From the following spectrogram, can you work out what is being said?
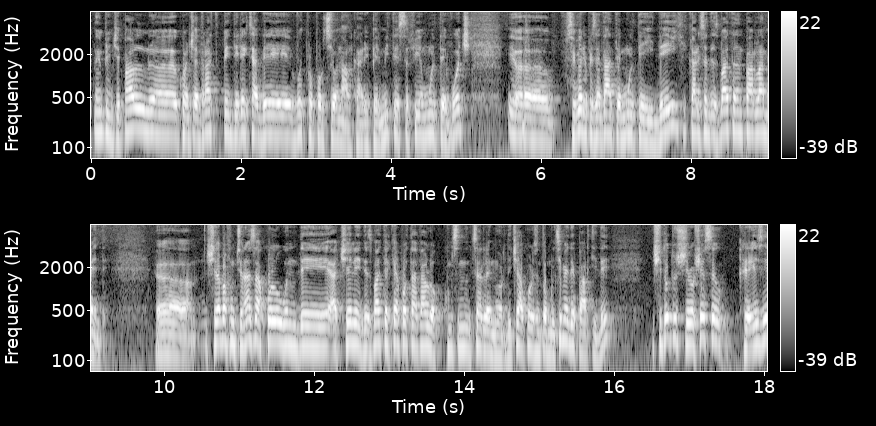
în principal uh, concentrat pe direcția de vot proporțional, care permite să fie multe voci, să fie reprezentante multe idei care să dezbată în parlamente. Și treaba funcționează acolo unde acele dezbateri chiar pot avea loc, cum sunt în țările nordice, acolo sunt o mulțime de partide și totuși reușesc să creeze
